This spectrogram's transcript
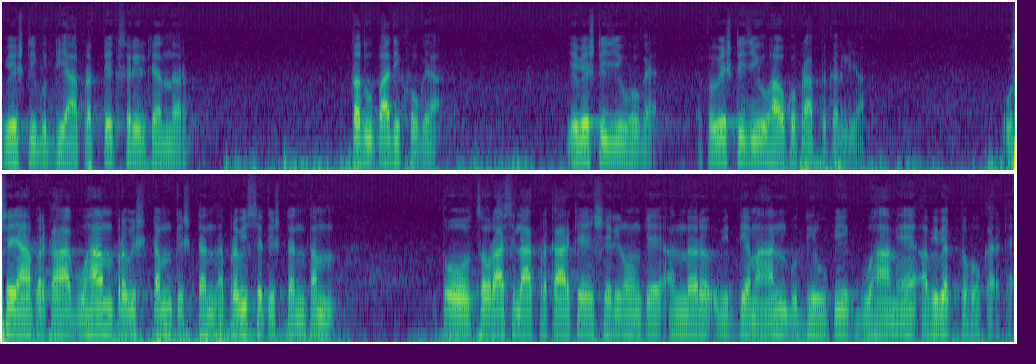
वेष्टि बुद्धियाँ प्रत्येक शरीर के अंदर तद उपाधिक हो गया। ये वेष्टि जीव हो गए तो वेष्टि जीव भाव को प्राप्त कर लिया। उसे यहाँ पर कहा गुहाम प्रविष्टम तिष्टन, प्रविश्य तिष्टन्तम। तो चौरासी लाख प्रकार के शरीरों के अंदर विद्यमान बुद्धि रूपी गुहा में अभिव्यक्त होकर के।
